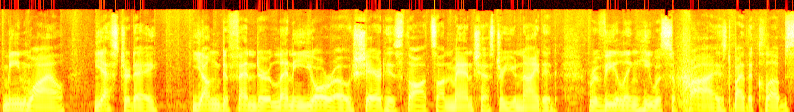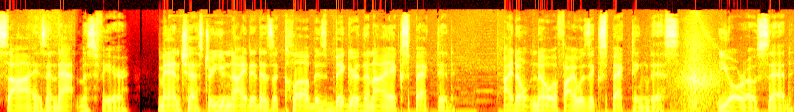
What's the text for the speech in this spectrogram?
Meanwhile, yesterday, young defender Leny Yoro shared his thoughts on Manchester United, revealing he was surprised by the club's size and atmosphere. Manchester United as a club is bigger than I expected. I don't know if I was expecting this, Yoro said.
